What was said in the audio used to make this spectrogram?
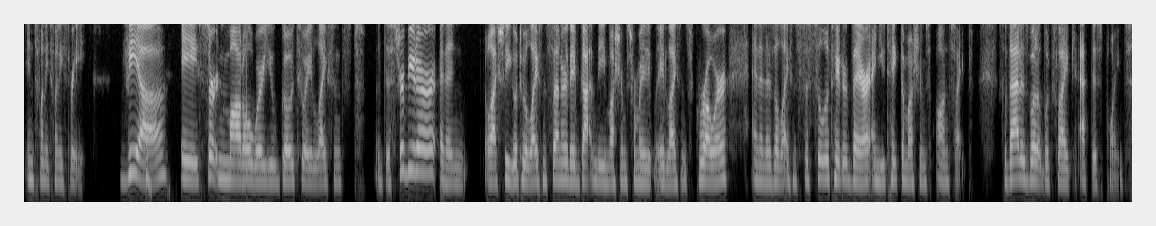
in 2023 via a certain model where you go to a licensed distributor and then well actually you go to a licensed center. They've gotten the mushrooms from a, a licensed grower and then there's a licensed facilitator there and you take the mushrooms on site. So that is what it looks like at this point.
